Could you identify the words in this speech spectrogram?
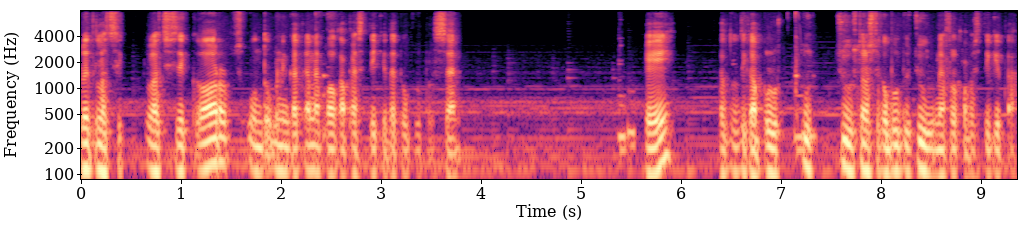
Fleet Logistic, Logistic Corps untuk meningkatkan level capacity kita 20%. Oke, okay. 137, 137 level capacity kita.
